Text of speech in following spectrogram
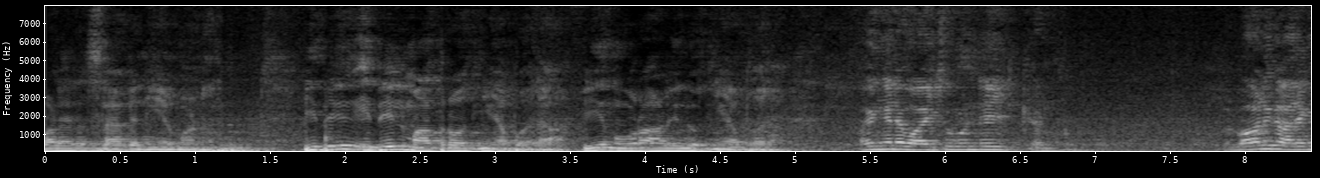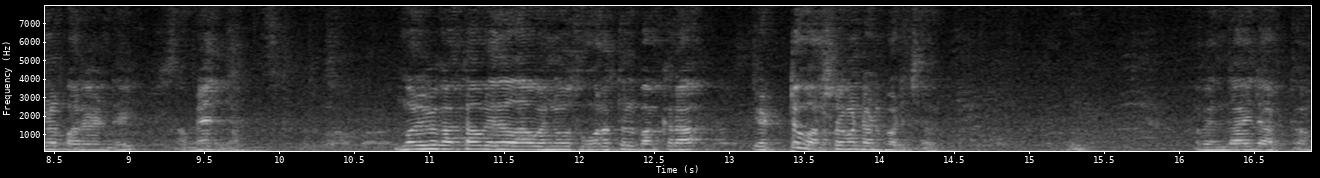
വളരെ ശ്ലാഘനീയമാണ്. ഇത് ഇതിൽ മാത്രം ഒതുങ്ങിയാൽ പോരാ. ഈ നൂറാളിൽ ഒതുങ്ങിയാൽ പോരാ. അതിങ്ങനെ വായിച്ചുകൊണ്ടേ ഇരിക്കുകയാണ് ഒരുപാട് കാര്യങ്ങൾ പറയേണ്ട സമയമില്ല. നമ്മളൊരു കത്താവ് ഏതാവുന്നു സൂറത്തുൽ ബക്ര എട്ട് വർഷം കൊണ്ടാണ് പഠിച്ചത്. അപ്പോൾ എന്താ അതിന്റെ അർത്ഥം?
